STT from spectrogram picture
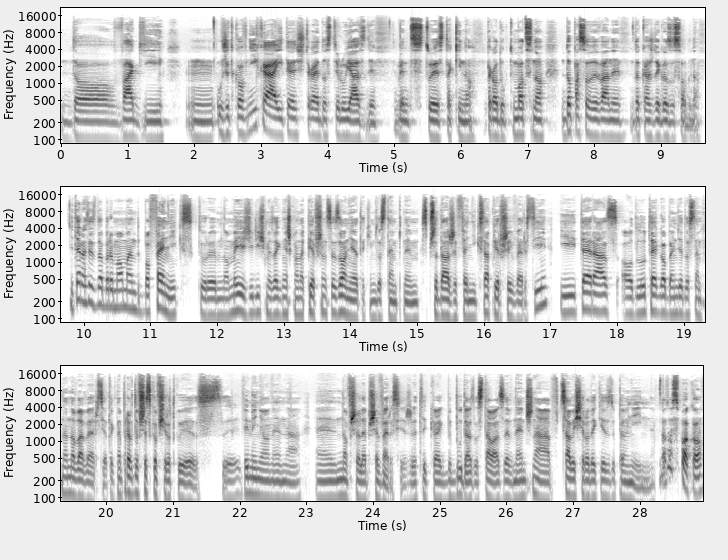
do wagi mm, użytkownika i też trochę do stylu jazdy. Więc tu jest taki no, produkt mocno dopasowywany do każdego z osobna. I teraz jest dobry moment, bo Phoenix, którym no, my jeździliśmy z Agnieszką na pierwszym sezonie takim dostępnym sprzedaży Phoenixa, pierwszej wersji i teraz od lutego będzie dostępna nowa wersja. Tak naprawdę wszystko w środku jest y, wymienione na y, nowsze, lepsze wersje, że tylko jakby buda została zewnętrzna, a cały środek jest zupełnie inny. No to spoko.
